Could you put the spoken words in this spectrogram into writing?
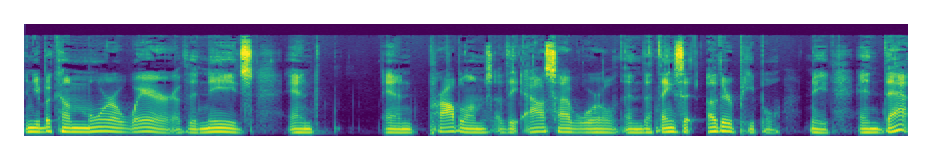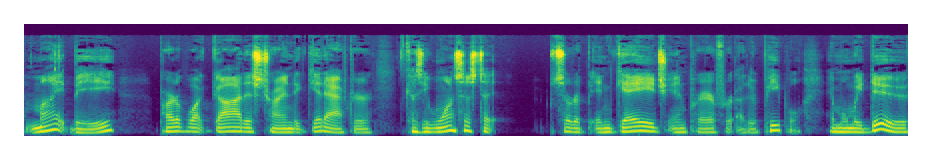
and you become more aware of the needs and and problems of the outside world and the things that other people need. And that might be part of what God is trying to get after because He wants us to sort of engage in prayer for other people. And when we do,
